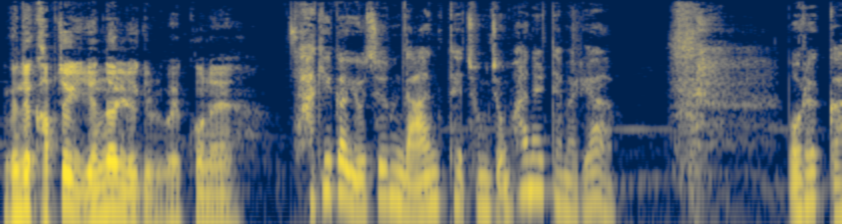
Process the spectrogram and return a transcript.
근데 갑자기 옛날 얘기를 왜 꺼내? 자기가 요즘 나한테 종종 화낼 때 말이야. 뭐랄까.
